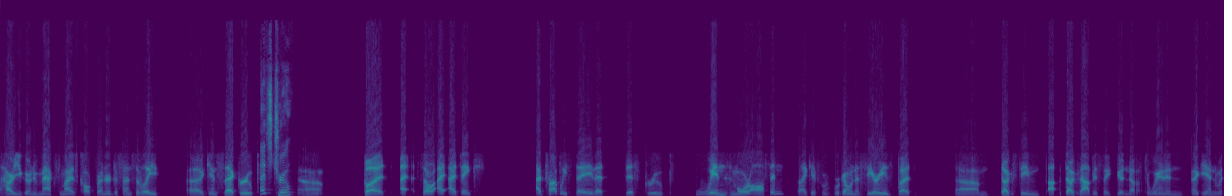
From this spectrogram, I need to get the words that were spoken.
how are you going to maximize Kalkbrenner defensively uh, against that group? That's true. Uh, but I, so I, I think I'd probably say that this group wins more often, like if we're going a series, but um, Doug's team, uh, Doug's obviously good enough to win. And again, with,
